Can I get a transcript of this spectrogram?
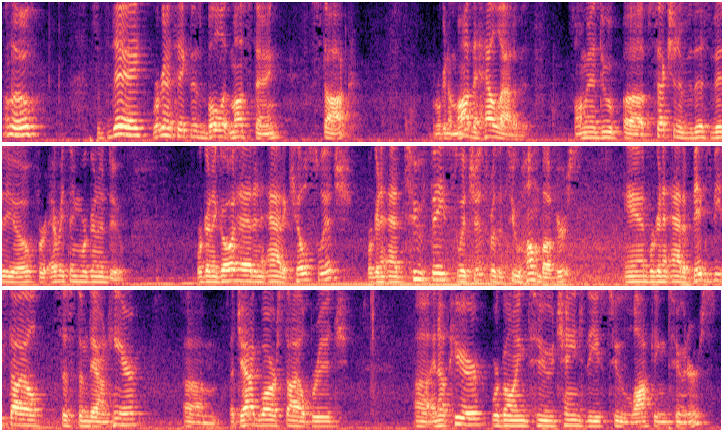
Hello. So today we're gonna take this Bullet Mustang stock and we're gonna mod the hell out of it. So I'm gonna do a section of this video for everything we're gonna do. We're gonna go ahead and add a kill switch. We're gonna add two phase switches for the two humbuckers. And we're gonna add a Bigsby style system down here, um, a Jaguar style bridge. Uh, and up here, we're going to change these to locking tuners.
